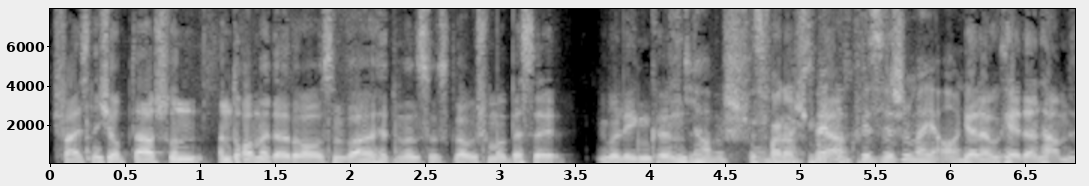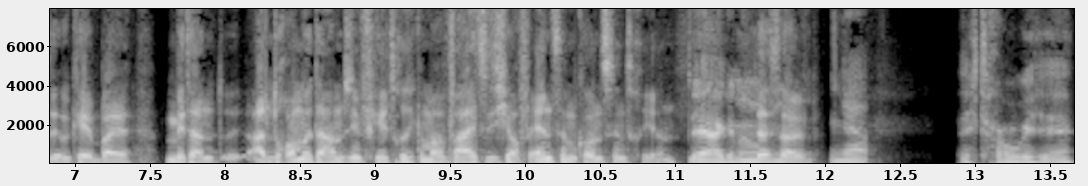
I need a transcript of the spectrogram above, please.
ich weiß nicht, ob da schon Andromeda draußen war. Hätten wir uns das, glaube ich, schon mal besser überlegen können. Ich glaube schon. Das war das schon, ja? Inquisition war ja auch nicht. Ja, okay, dann haben sie, okay, bei, mit And- Andromeda haben sie einen Fehltritt gemacht, weil sie sich auf Anthem konzentrieren. Ja, genau. Deshalb. Ja. Echt traurig, ey.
